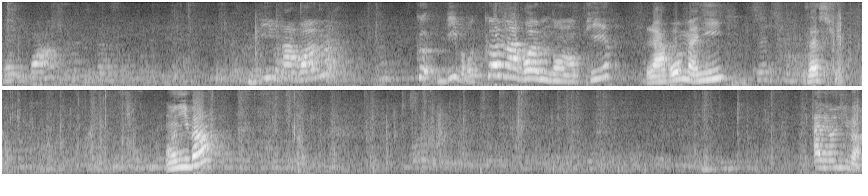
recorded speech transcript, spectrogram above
Grand 3. À Rome. Vivre comme à Rome dans l'Empire. La romanisation. On y va? Allez, on y va.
